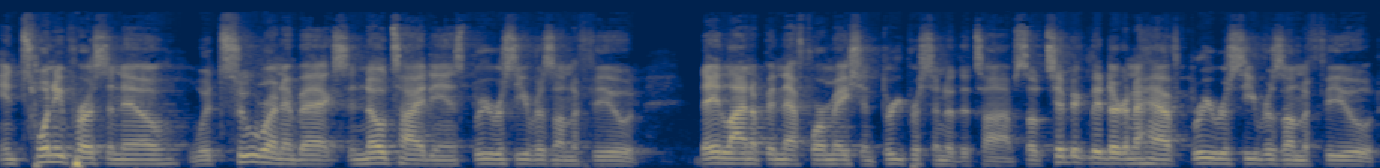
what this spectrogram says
in 20 personnel with two running backs and no tight ends, three receivers on the field, they line up in that formation 3% of the time. So typically they're going to have three receivers on the field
